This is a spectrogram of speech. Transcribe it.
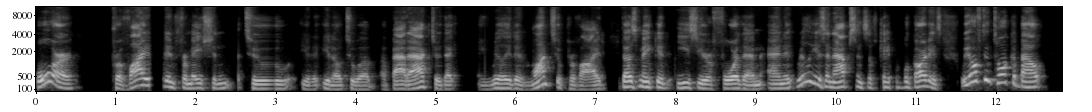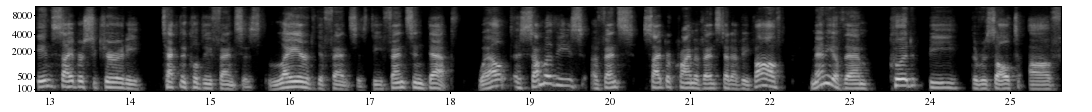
or provide information to you know to a, a bad actor that you really didn't want to provide does make it easier for them. And it really is an absence of capable guardians. We often talk about in cybersecurity technical defenses layered defenses defense in depth well some of these events cybercrime events that have evolved many of them could be the result of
